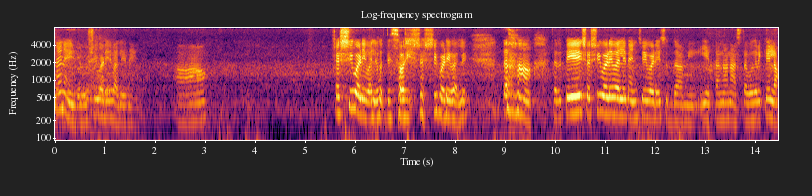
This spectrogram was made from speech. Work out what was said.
नाही नाही जोशीवडेवाले नाही शशी वडेवाले होते सॉरी शशी वडेवाले तर हां तर ते शशी वडेवाले त्यांचे वडेसुद्धा आम्ही येताना नाश्ता वगैरे केला.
